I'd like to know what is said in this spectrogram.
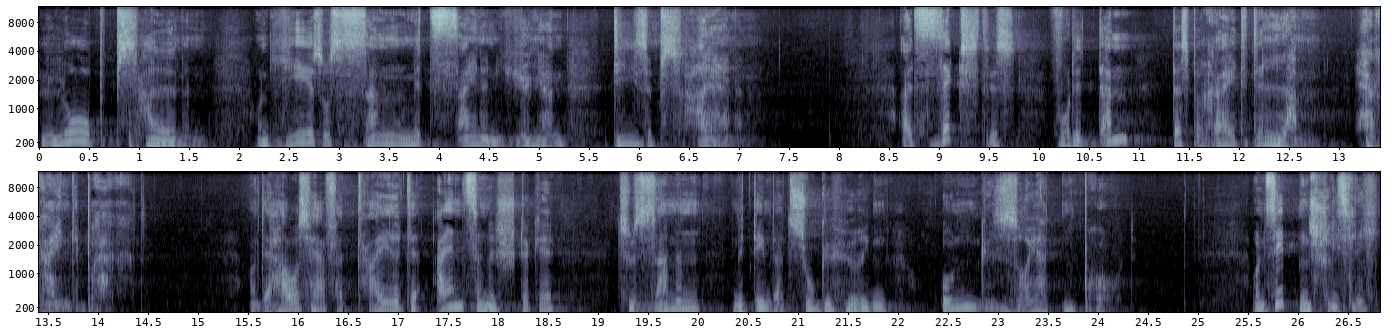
Lobpsalmen. Und Jesus sang mit seinen Jüngern diese Psalmen. Als sechstes wurde dann das bereitete Lamm hereingebracht. Und der Hausherr verteilte einzelne Stücke zusammen mit dem dazugehörigen ungesäuerten Brot. Und siebtens schließlich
